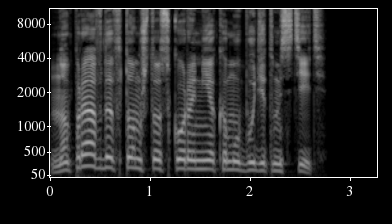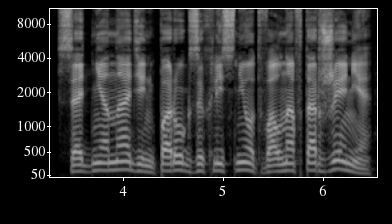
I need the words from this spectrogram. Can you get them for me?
Но правда в том, что скоро некому будет мстить. Со дня на день порог захлестнет волна вторжения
